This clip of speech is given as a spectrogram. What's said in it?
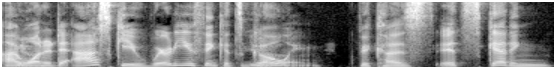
I yeah. wanted to ask you, where do you think it's yeah. going? Because it's getting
